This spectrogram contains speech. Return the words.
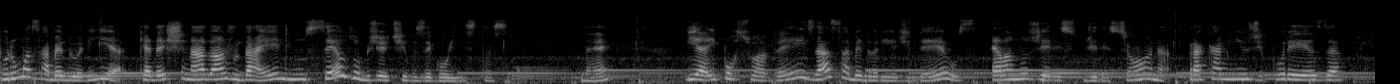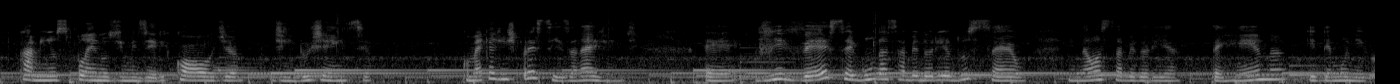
por uma sabedoria que é destinada a ajudar ele nos seus objetivos egoístas, né? E aí, por sua vez, a sabedoria de Deus, ela nos direciona para caminhos de pureza, caminhos plenos de misericórdia, de indulgência. Como é que a gente precisa, né, gente? É, viver segundo a sabedoria do céu e não a sabedoria terrena e demoníaca,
